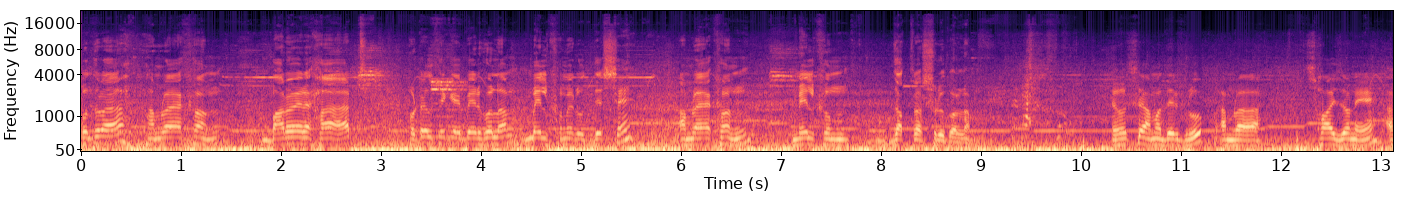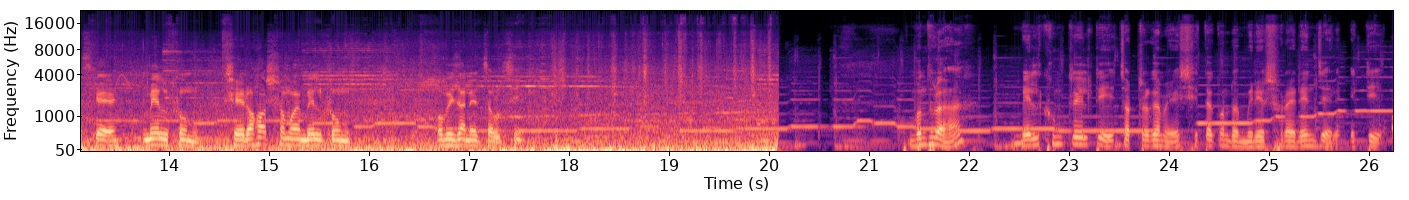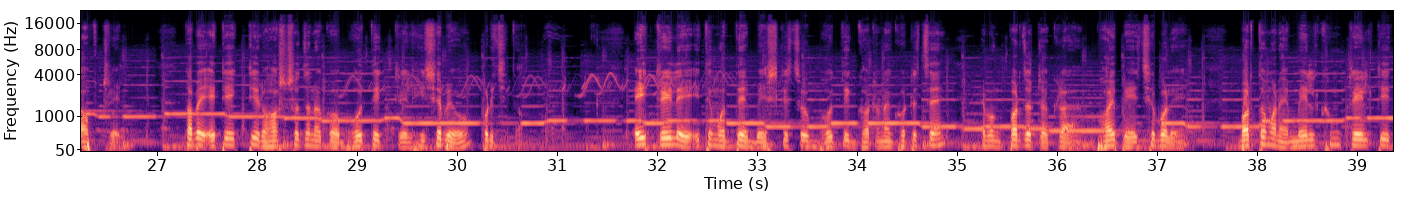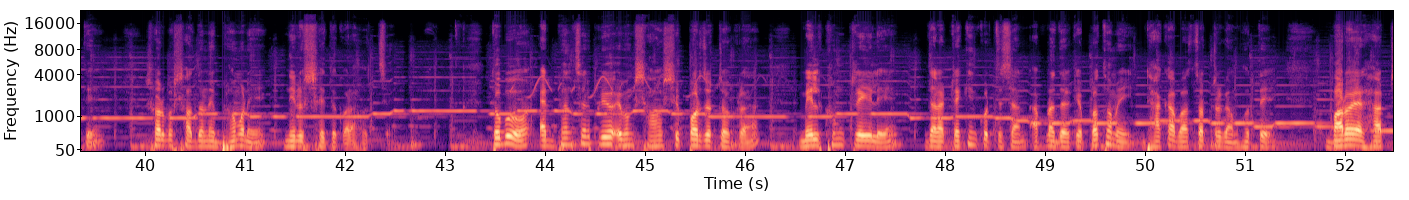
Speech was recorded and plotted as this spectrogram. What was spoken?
বন্ধুরা, আমরা এখন বারোয়ের হাট হোটেল থেকে বের হলাম মেলখুমের উদ্দেশ্যে। আমরা এখন মেলখুম যাত্রা শুরু করলাম। এ হচ্ছে আমাদের গ্রুপ। আমরা ছয়জনে আজকে মেলখুম সেই রহস্যময় মেলখুম অভিযানে চলছি। বন্ধুরা, মেলখুম ট্রেলটি চট্টগ্রামের সীতাকুণ্ড মিরেরসরাই রেঞ্জের একটি অফ ট্রেল তবে এটি একটি রহস্যজনক ভৌতিক ট্রেল হিসেবেও পরিচিত। এই ট্রেলে ইতিমধ্যে বেশ কিছু ভৌতিক ঘটনা ঘটেছে এবং পর্যটকরা ভয় পেয়েছে বলে বর্তমানে মেলখুম ট্রেলটিতে সর্বসাধারণের ভ্রমণে নিরুৎসাহিত করা হচ্ছে। তবুও অ্যাডভেঞ্চার প্রিয় এবং সাহসী পর্যটকরা মেলখুম ট্রেইলে যারা ট্রেকিং করতে চান, আপনাদেরকে প্রথমেই ঢাকা বা চট্টগ্রাম হতে বারোয়ের হাট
